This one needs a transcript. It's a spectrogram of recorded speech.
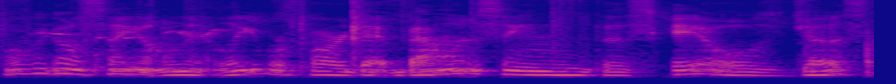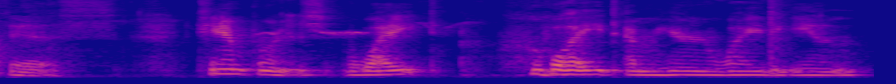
What are we going to say on that Libra card? That balancing the scales, justice, temperance, wait, wait. I'm hearing wait again.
